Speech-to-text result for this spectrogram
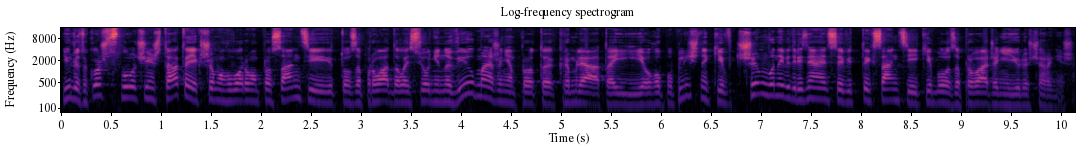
Юлі, також Сполучені Штати, якщо ми говоримо про санкції, то запровадили сьогодні нові обмеження проти Кремля та його поплічників. Чим вони відрізняються від тих санкцій, які були запроваджені Юлію ще раніше?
